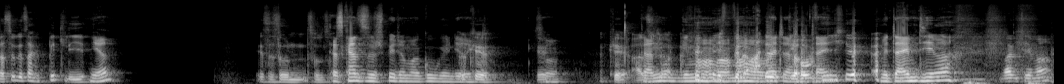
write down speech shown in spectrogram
Was hast du gesagt? Bitly? Ja? Ist es so ein. So, so Das kannst du später mal googeln direkt. okay. Okay, So. okay alles Dann klar. gehen wir mal, bin wir alt, weiter mit, dein, ich. mit deinem Thema. Mein Thema.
